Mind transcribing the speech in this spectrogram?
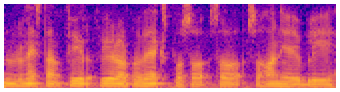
under nästan fyra, fyra år på Växbo, så, så, så hann jag ju bli,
